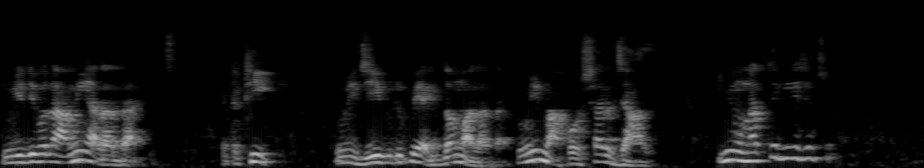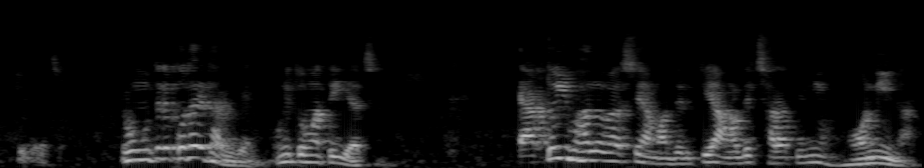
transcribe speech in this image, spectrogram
তুমি যদি বলো আমি আলাদা, এটা ঠিক। তুমি জীব রূপে একদম আলাদা। তুমি মাকড়সার জাল। তুমি ওনার থেকে এসেছ। ঠিক আছে। এবং উনি তাহলে কোথায় থাকবেন? উনি তোমাতেই আছেন। এতই ভালোবাসে আমাদেরকে, আমাদের ছাড়া তিনি হনই না।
